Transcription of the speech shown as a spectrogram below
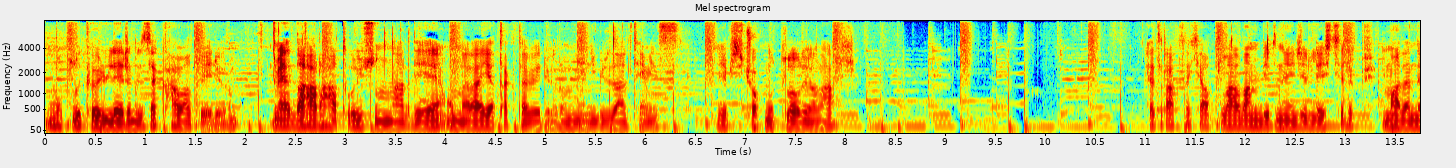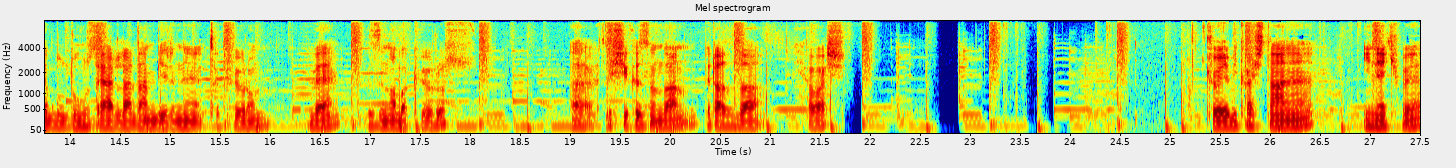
mutlu köylülerimize kahvaltı veriyorum. Ve daha rahat uyusunlar diye onlara yatakta veriyorum. Yeni güzel temiz. Hepsi çok mutlu oluyorlar. Etraftaki atlardan birini evcilleştirip madende bulduğumuz değerlerden birini takıyorum ve hızına bakıyoruz. Evet ışık hızından biraz daha yavaş. Köye birkaç tane inek ve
